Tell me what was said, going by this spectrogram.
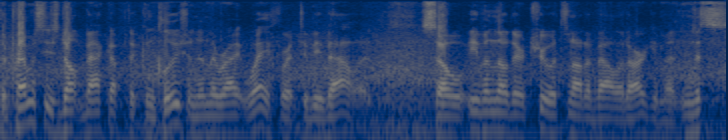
The premises don't back up the conclusion in the right way for it to be valid. So even though they're true, it's not a valid argument. And this,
